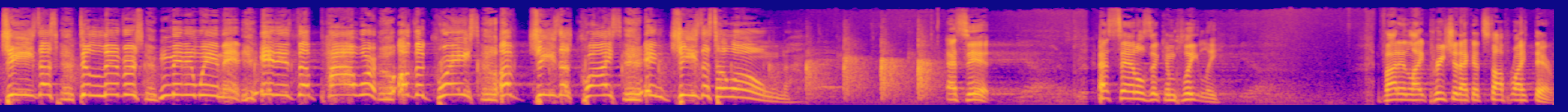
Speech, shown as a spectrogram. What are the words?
Jesus delivers men and women. It is the power of the grace of Jesus Christ in Jesus alone. That's it. That settles it completely. If I didn't like preaching, I could stop right there.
